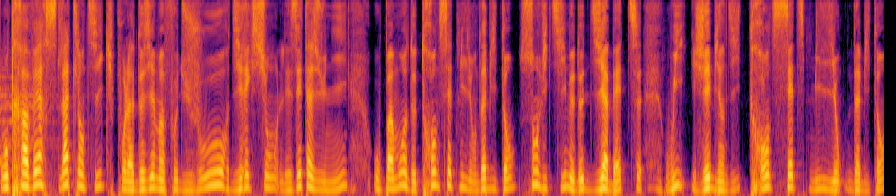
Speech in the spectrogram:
On traverse l'Atlantique pour la deuxième info du jour, direction les États-Unis, où pas moins de 37 millions d'habitants sont victimes de diabète. Oui, j'ai bien dit 37 millions d'habitants,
